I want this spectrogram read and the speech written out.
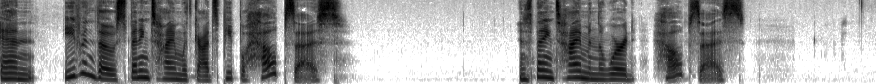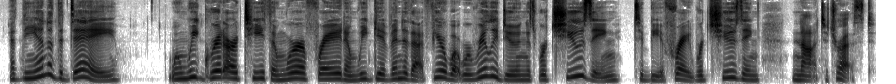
And even though spending time with God's people helps us, and spending time in the Word helps us, at the end of the day, when we grit our teeth and we're afraid and we give into that fear, what we're really doing is we're choosing to be afraid. We're choosing not to trust.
